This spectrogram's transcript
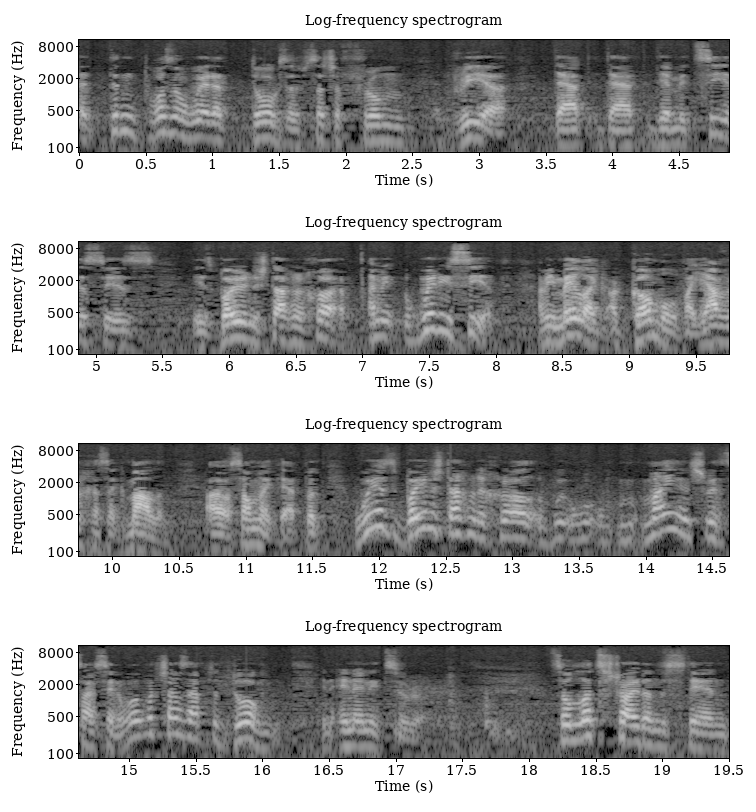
it didn't wasn't aware that dogs are such a from bria that that their mitzias is is I mean, where do you see it? I mean, may like a gomel vayavrachas agmalim uh, or something like that. But where's boyin nishtachar My instruments are saying, well, what does have to dog in, in any tzura? So let's try to understand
